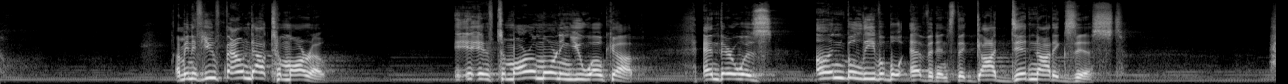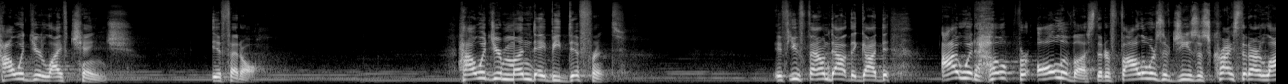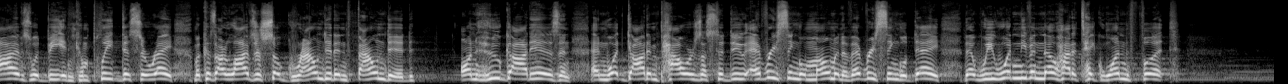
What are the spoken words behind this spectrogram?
I mean, if you found out tomorrow, if tomorrow morning you woke up and there was unbelievable evidence that God did not exist, how would your life change, if at all? How would your Monday be different if you found out that God did? I would hope for all of us that are followers of Jesus Christ that our lives would be in complete disarray because our lives are so grounded and founded on who God is and, and what God empowers us to do every single moment of every single day that we wouldn't even know how to take one foot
